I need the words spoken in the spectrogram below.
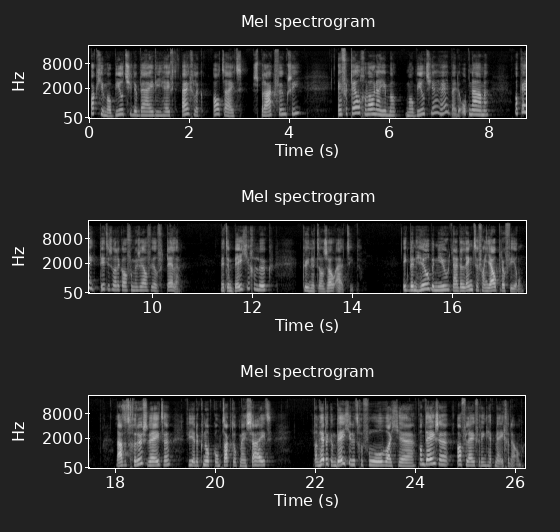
Pak je mobieltje erbij, die heeft eigenlijk altijd spraakfunctie. En vertel gewoon aan je mobieltje hè, bij de opname: Oké, dit is wat ik over mezelf wil vertellen. Met een beetje geluk kun je het dan zo uittypen. Ik ben heel benieuwd naar de lengte van jouw profiel. Laat het gerust weten via de knop contact op mijn site. Dan heb ik een beetje het gevoel wat je van deze aflevering hebt meegenomen.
